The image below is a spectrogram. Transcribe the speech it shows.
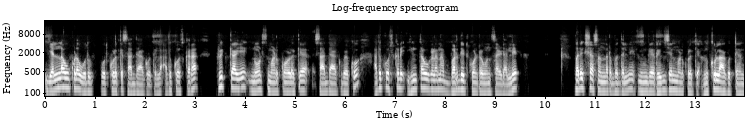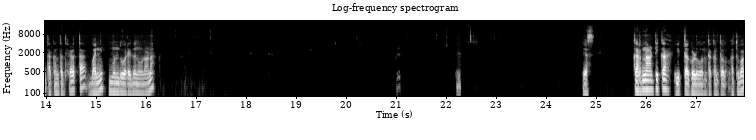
ಎಲ್ಲವೂ ಕೂಡ ಓದು ಓದ್ಕೊಳ್ಳೋಕ್ಕೆ ಸಾಧ್ಯ ಆಗೋದಿಲ್ಲ. ಅದಕ್ಕೋಸ್ಕರ ಕ್ವಿಕ್ಕಾಗಿ ನೋಟ್ಸ್ ಮಾಡ್ಕೊಳ್ಳೋಕ್ಕೆ ಸಾಧ್ಯ ಆಗಬೇಕು. ಅದಕ್ಕೋಸ್ಕರ ಇಂಥವುಗಳನ್ನು ಬರೆದಿಟ್ಕೊಂಡ್ರೆ ಒಂದು ಸೈಡಲ್ಲಿ ಪರೀಕ್ಷಾ ಸಂದರ್ಭದಲ್ಲಿ ನಿಮಗೆ ರಿವಿಷನ್ ಮಾಡ್ಕೊಳ್ಳೋಕ್ಕೆ ಅನುಕೂಲ ಆಗುತ್ತೆ ಅಂತಕ್ಕಂಥದ್ದು ಹೇಳ್ತಾ ಬನ್ನಿ, ಮುಂದುವರೆದು ನೋಡೋಣ. ಎಸ್ ಕರ್ನಾಟಕ ಯುದ್ಧಗಳು ಅಂತಕ್ಕಂಥದ್ದು ಅಥವಾ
